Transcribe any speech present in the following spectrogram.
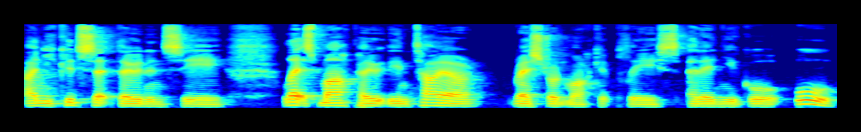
and you could sit down and say let's map out the entire restaurant marketplace and then you go oh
